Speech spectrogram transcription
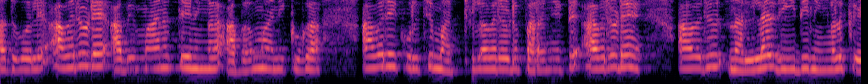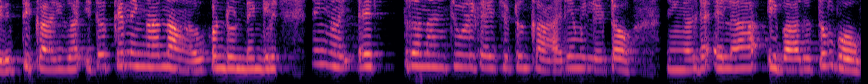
അതുപോലെ അവരുടെ അഭിമാനത്തെ നിങ്ങൾ അപമാനിക്കുക അവരെക്കുറിച്ച് മറ്റുള്ളവരോട് പറഞ്ഞിട്ട് അവരുടെ ആ ഒരു നല്ല രീതി നിങ്ങൾ കെടുത്തിക്കളയുക ഇതൊക്കെ നിങ്ങളെ നാവ് കൊണ്ടുണ്ടെങ്കിൽ നിങ്ങൾ എത്ര നഞ്ചുള്ളി കഴിച്ചിട്ടും കാര്യമില്ല കേട്ടോ നിങ്ങളുടെ എല്ലാ ഇബാദത്തും പോവും.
